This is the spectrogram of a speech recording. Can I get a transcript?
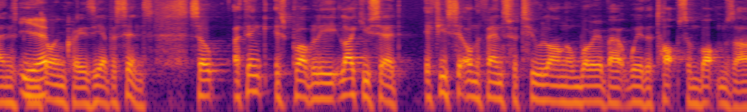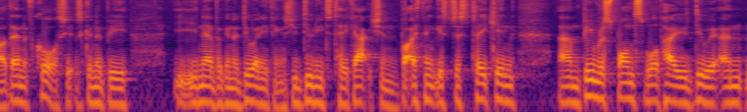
And it's been Yep. going crazy ever since. So I think it's probably, like you said, if you sit on the fence for too long and worry about where the tops and bottoms are, then of course it's going to be, you're never going to do anything. So you do need to take action. But I think it's just taking, um, being responsible of how you do it and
